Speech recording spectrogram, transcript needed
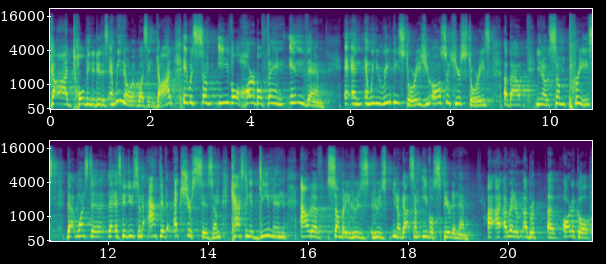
God told me to do this. And we know it wasn't God, it was some evil, horrible thing in them. And, and when you read these stories, you also hear stories about, you know, some priest that wants to, that is going to do some active exorcism, casting a demon out of somebody who's, who's, you know, got some evil spirit in them. I, I read an article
